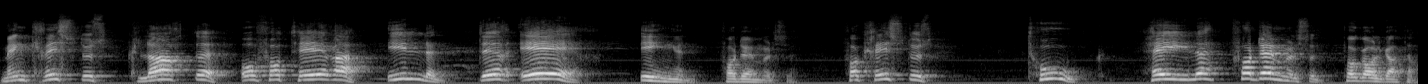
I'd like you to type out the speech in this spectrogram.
men Kristus klarte å fortere ilden. Der er ingen fordømmelse. For Kristus tok hele fordømmelsen på Golgata.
